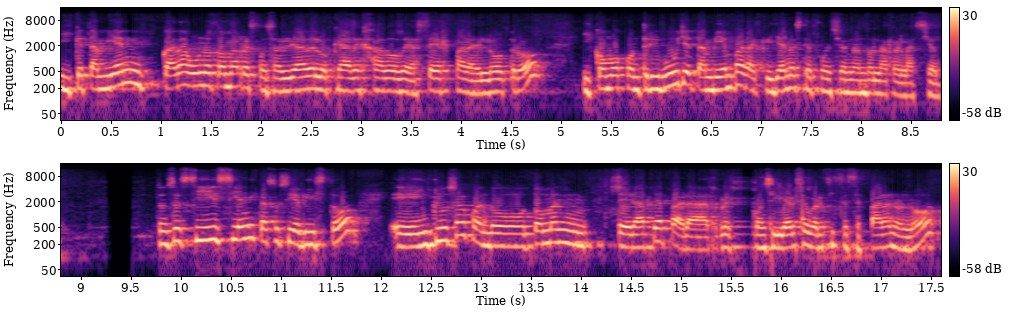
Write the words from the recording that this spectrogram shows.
y que también cada uno toma responsabilidad de lo que ha dejado de hacer para el otro y cómo contribuye también para que ya no esté funcionando la relación. Entonces sí, sí en mi caso sí he visto, eh, incluso cuando toman terapia para reconciliarse o ver si se separan o no,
